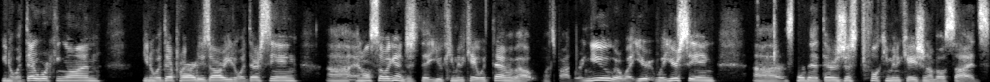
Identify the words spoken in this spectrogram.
you know what they're working on, you know what their priorities are, you know what they're seeing, uh, and also again just that you communicate with them about what's bothering you or what you're what you're seeing, uh, so that there's just full communication on both sides.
